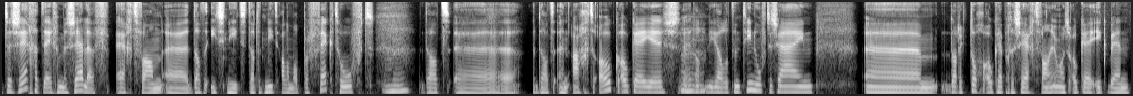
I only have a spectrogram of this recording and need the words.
te zeggen tegen mezelf echt van uh, dat iets niet, dat het niet allemaal perfect hoeft. Mm -hmm. Dat, uh, dat een 8 ook oké okay is. Mm -hmm. hè, dat het niet altijd een 10 hoeft te zijn. Uh, dat ik toch ook heb gezegd van jongens, oké, okay, ik ben.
